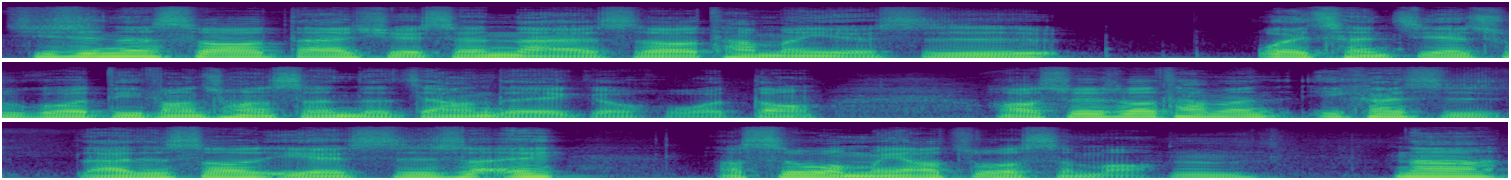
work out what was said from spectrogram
其实那时候带学生来的时候，他们也是未曾接触过地方创生的这样的一个活动。好，所以说他们一开始来的时候也是说，哎，老师我们要做什么？嗯，那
